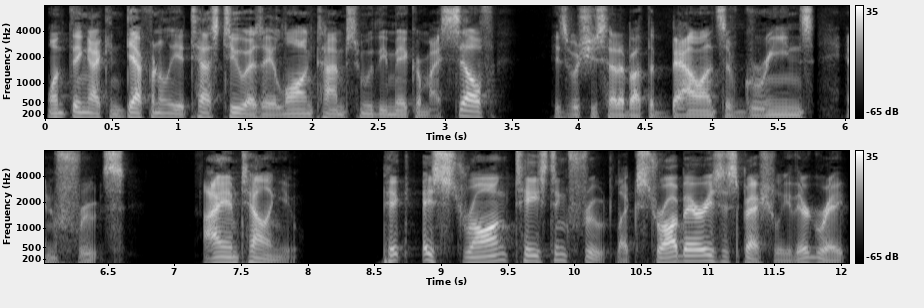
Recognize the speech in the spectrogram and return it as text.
One thing I can definitely attest to as a longtime smoothie maker myself is what she said about the balance of greens and fruits. I am telling you, pick a strong tasting fruit, like strawberries especially, they're great,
